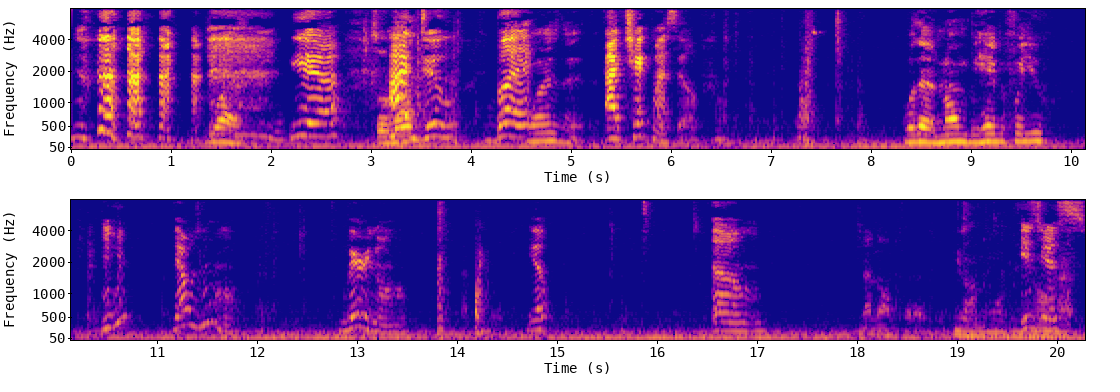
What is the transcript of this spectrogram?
Why? Yeah, So I do. But Why is that? I check myself. Was that a normal behavior for you? Mhm. That was normal. Very normal. Yep. um, I know I'm tired. No, I'm the one who's it's just.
